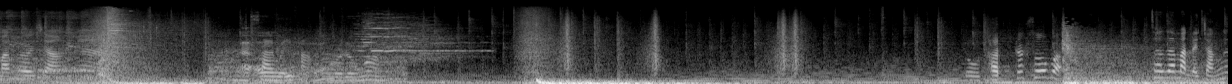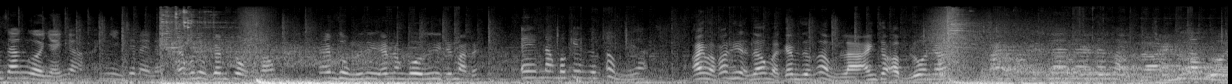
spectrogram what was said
mặt hơi trắng nha. À, xài mỹ phẩm ừ, đúng rồi. Đồ thật các shop ạ. Sao da mặt lại trắng hơn da người nhỉ anh nhỉ? Anh nhìn trên này này. Em có dùng kem trộn không? Em dùng cái gì? Em đang bôi cái gì trên mặt đấy? Em đang bôi kem dưỡng ẩm đấy ạ. Anh mà phát hiện ra không phải kem dưỡng ẩm là anh cho ẩm luôn nhá. Da da da mặt trắng da người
